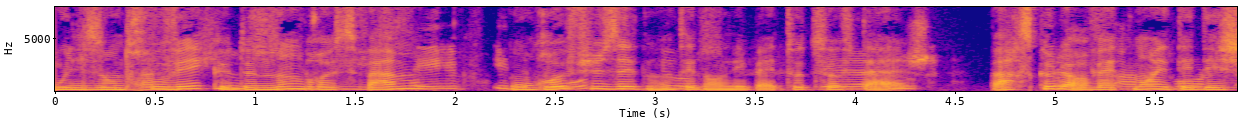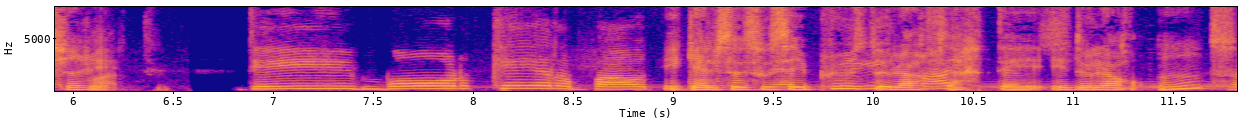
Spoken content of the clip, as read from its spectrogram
où ils ont trouvé que de nombreuses femmes ont refusé de monter dans les bateaux de sauvetage parce que leurs vêtements étaient déchirés. Et qu'elles se souciaient plus de leur fierté et de leur honte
